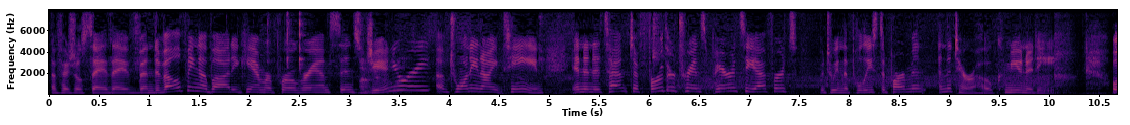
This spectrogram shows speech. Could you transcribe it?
Officials say they've been developing a body camera program since January of 2019 in an attempt to further transparency efforts between the police department and the Terre Haute community. Well,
